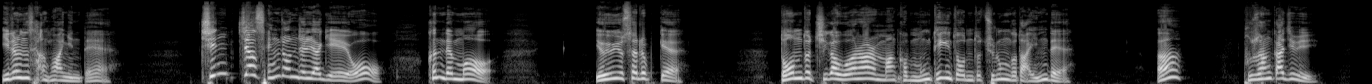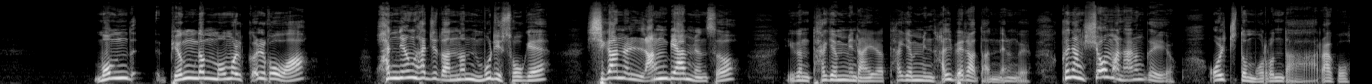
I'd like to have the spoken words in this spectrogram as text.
이런 상황인데 진짜 생존 전략이에요. 근데 뭐 여유스럽게 돈도 지가 원하는 만큼 뭉탱이 돈도 주는 것도 아닌데 어? 부산까지 몸 병든 몸을 끌고 와 환영하지도 않는 무리 속에 시간을 낭비하면서 이건 타견민 아니라 타견민 할배라도 안 내는 거예요. 그냥 쇼만 하는 거예요. 올지도 모른다라고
